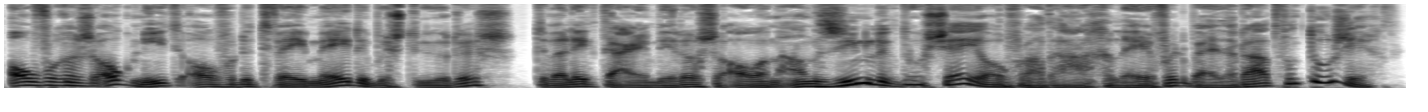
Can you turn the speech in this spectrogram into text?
Overigens ook niet over de twee medebestuurders, terwijl ik daar inmiddels al een aanzienlijk dossier over had aangeleverd bij de Raad van Toezicht.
